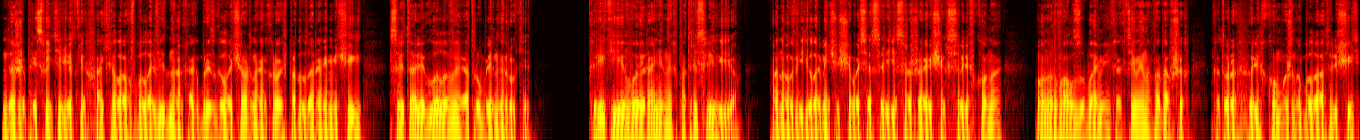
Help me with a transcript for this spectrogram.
Даже при свете редких факелов было видно, как брызгала черная кровь под ударами мечей, слетали головы и отрубленные руки. Крики его и раненых потрясли ее. Она увидела мечущегося среди сражающихся Левкона, он рвал зубами и когтями нападавших, которых легко можно было отличить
